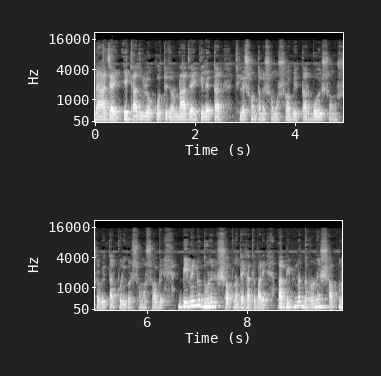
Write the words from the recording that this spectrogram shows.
না যায় এই কাজগুলো করতে যেন না যায় গেলে তার ছেলে সন্তানের সমস্যা হবে তার বউয়ের সমস্যা হবে তার পরিবারের সমস্যা হবে। বিভিন্ন ধরনের স্বপ্ন দেখাতে পারে বা বিভিন্ন ধরনের স্বপ্ন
